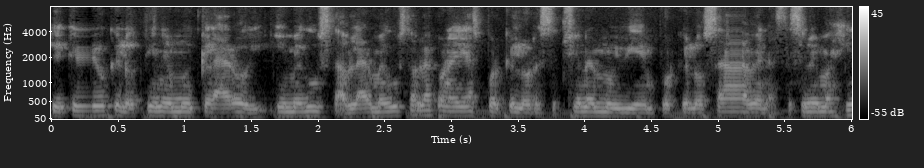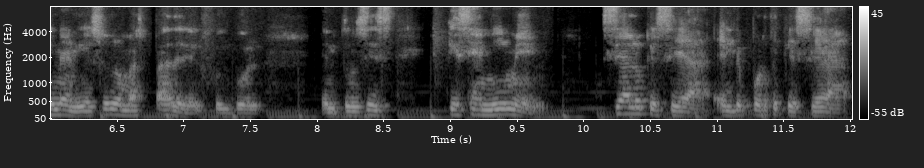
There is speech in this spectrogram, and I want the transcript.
que creo que lo tiene muy claro y, me gusta hablar. Me gusta hablar con ellas porque lo recepcionan muy bien, porque lo saben, hasta se lo imaginan y eso es lo más padre del fútbol. Entonces, que se animen, sea lo que sea, el deporte que sea,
